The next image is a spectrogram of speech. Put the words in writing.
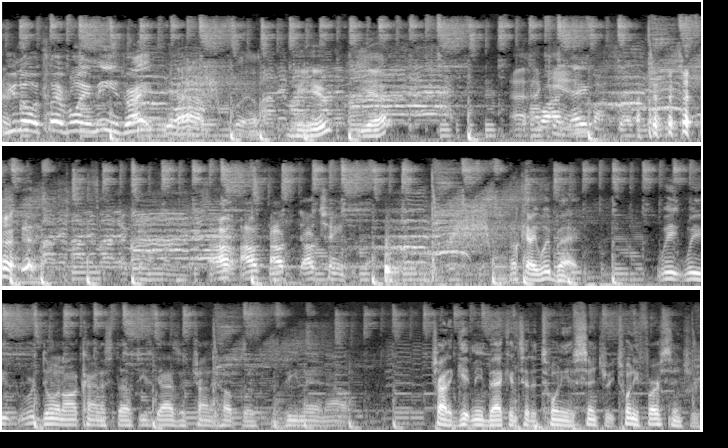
You know what clairvoyant means, right? Yeah. Well, Do you? yeah. I, That's I why I can't. named myself. I can't. I'll, I'll, I'll, I'll change it. Okay, we're back. We we we're doing all kind of stuff. These guys are trying to help the V man out. Try to get me back into the 20th century, 21st century.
